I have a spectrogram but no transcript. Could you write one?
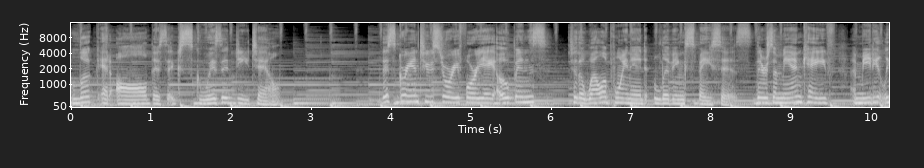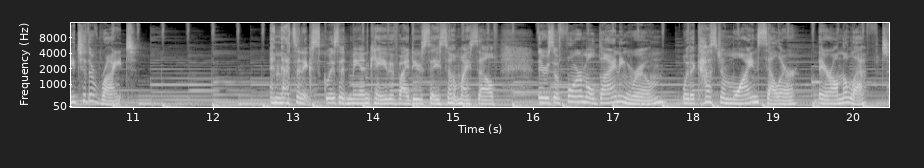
Look at all this exquisite detail. This grand two story foyer opens to the well appointed living spaces. There's a man cave immediately to the right. And that's an exquisite man cave, if I do say so myself. There's a formal dining room with a custom wine cellar there on the left.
